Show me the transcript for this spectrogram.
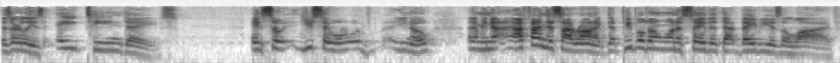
As early as 18 days. And so you say, well, you know, I mean, I find this ironic that people don't want to say that that baby is alive.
